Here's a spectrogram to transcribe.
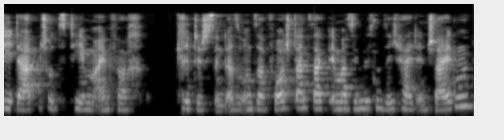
die Datenschutzthemen einfach kritisch sind. Also unser Vorstand sagt immer, sie müssen sich halt entscheiden,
